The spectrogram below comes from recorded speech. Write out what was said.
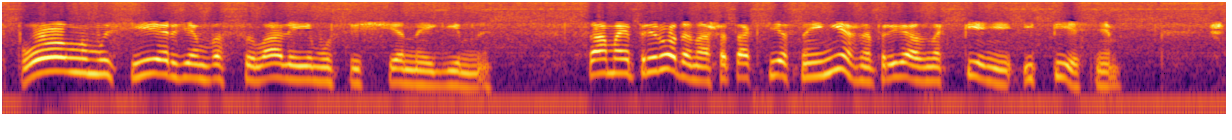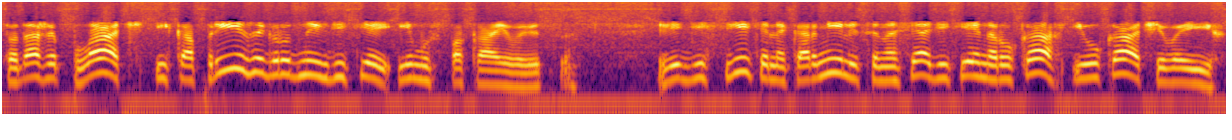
с полным усердием воссылали ему священные гимны. Самая природа наша так тесно и нежно привязана к пению и песням, что даже плач и капризы грудных детей им успокаиваются. Ведь действительно кормилицы, нося детей на руках и укачивая их,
